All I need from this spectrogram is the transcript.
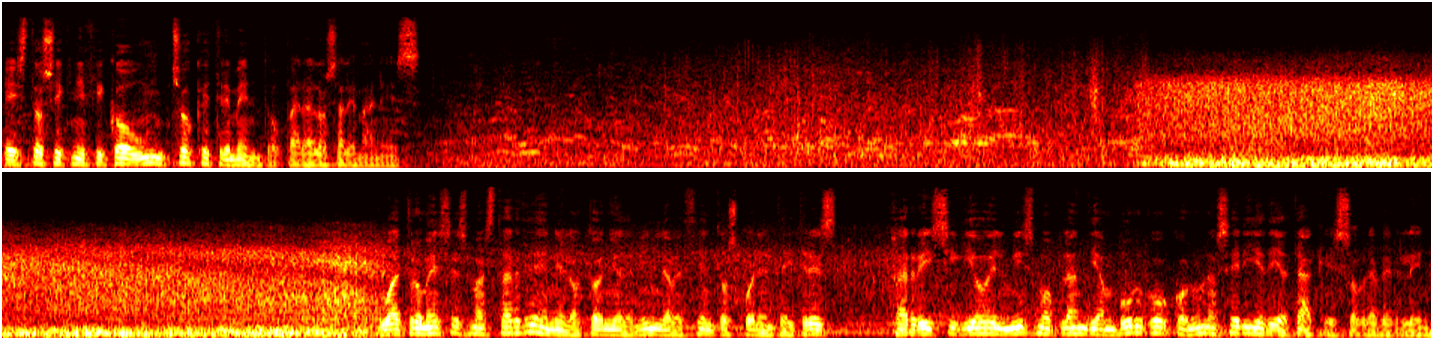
Esto significó un choque tremendo para los alemanes. Cuatro meses más tarde, en el otoño de 1943, Harry siguió el mismo plan de Hamburgo con una serie de ataques sobre Berlín.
